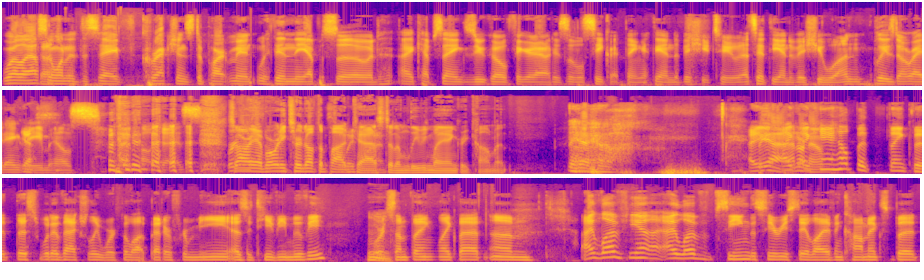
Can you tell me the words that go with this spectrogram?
Well, I also Gotcha. wanted to say corrections department within the episode. I kept saying Zuko figured out his little secret thing at the end of issue two. That's at the end of issue one. Please don't write angry Yes. emails. I apologize. Sorry, I've already turned off the podcast and I'm leaving my angry comment. I, yeah, I I, know. can't help but think that this would have actually worked a lot better for me as a TV movie Hmm. or something like that. Um, I love, yeah, I love seeing the series stay alive in comics, but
